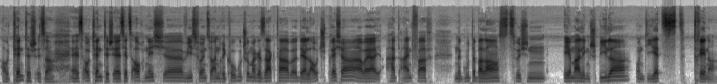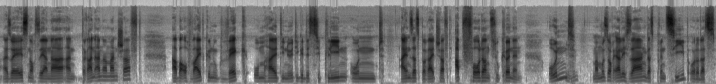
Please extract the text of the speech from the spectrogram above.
Authentisch ist er. Er ist authentisch. Er ist jetzt auch nicht, äh, wie ich es vorhin zu André Kogut schon mal gesagt habe, der Lautsprecher, aber er hat einfach eine gute Balance zwischen ehemaligen Spieler und jetzt Trainer. Also er ist noch sehr nah an, dran an der Mannschaft, aber auch weit genug weg, um halt die nötige Disziplin und Einsatzbereitschaft abfordern zu können. Und man muss auch ehrlich sagen, das Prinzip oder das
